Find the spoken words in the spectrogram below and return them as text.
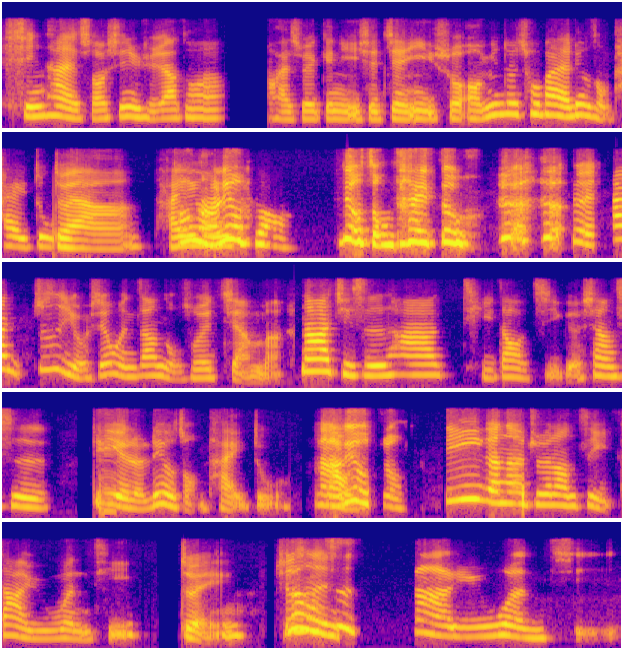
心态的时候，嗯、心理学家通常还是会给你一些建议说，说哦，面对挫败的六种态度。对啊，还有哪六种？六种态度。对，他就是有些文章总是会讲嘛。那其实他提到几个，像是列了六种态度。哪六种？第一个呢，就是让自己大于问题。对，就是让自己大于问题。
